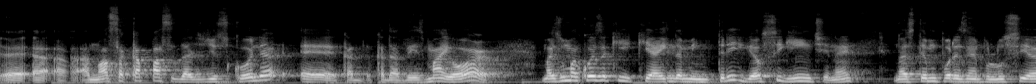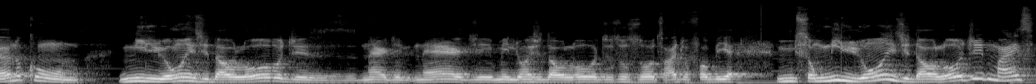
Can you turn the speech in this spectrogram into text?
É, a, a, nossa capacidade de escolha é cada, cada, vez maior, mas uma coisa que, que ainda me intriga é o seguinte, né? Nós temos, por exemplo, Luciano com milhões de downloads, Nerd Nerd, milhões de downloads, os outros, Radiofobia, são milhões de downloads, mas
